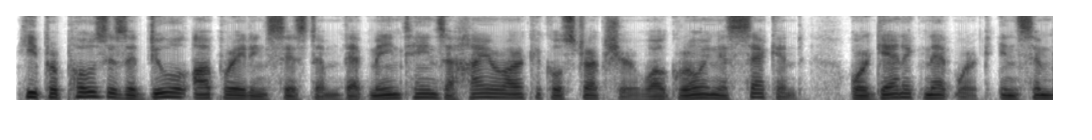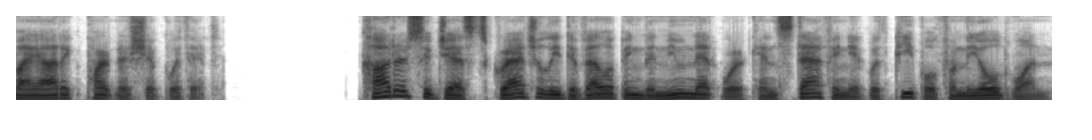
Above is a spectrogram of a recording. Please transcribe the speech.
He proposes a dual operating system that maintains a hierarchical structure while growing a second, organic network in symbiotic partnership with it. Kotter suggests gradually developing the new network and staffing it with people from the old one.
